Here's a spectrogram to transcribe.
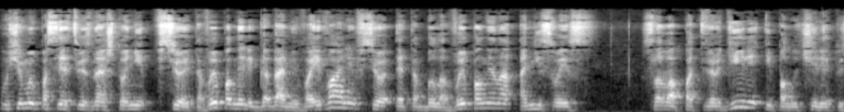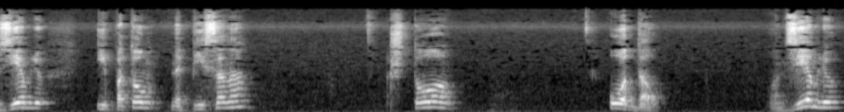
В общем, мы впоследствии знаем, что они все это выполнили, годами воевали, все это было выполнено, они свои слова подтвердили и получили эту землю. И потом написано, что отдал он землю,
